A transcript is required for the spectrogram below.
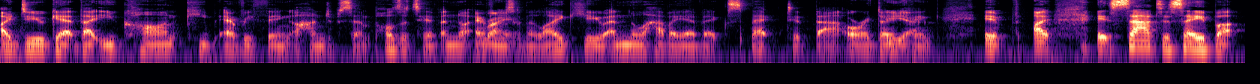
I do get that you can't keep everything 100% positive and not everyone's Right. going to like you. And nor have I ever expected that. Or I don't Yeah. think it. I, it's sad to say, but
